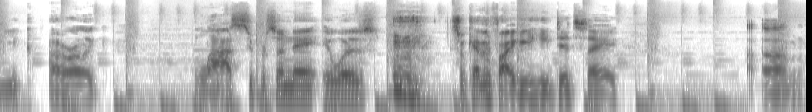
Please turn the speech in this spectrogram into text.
week or like last Super Sunday. It was so Kevin Feige he did say um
